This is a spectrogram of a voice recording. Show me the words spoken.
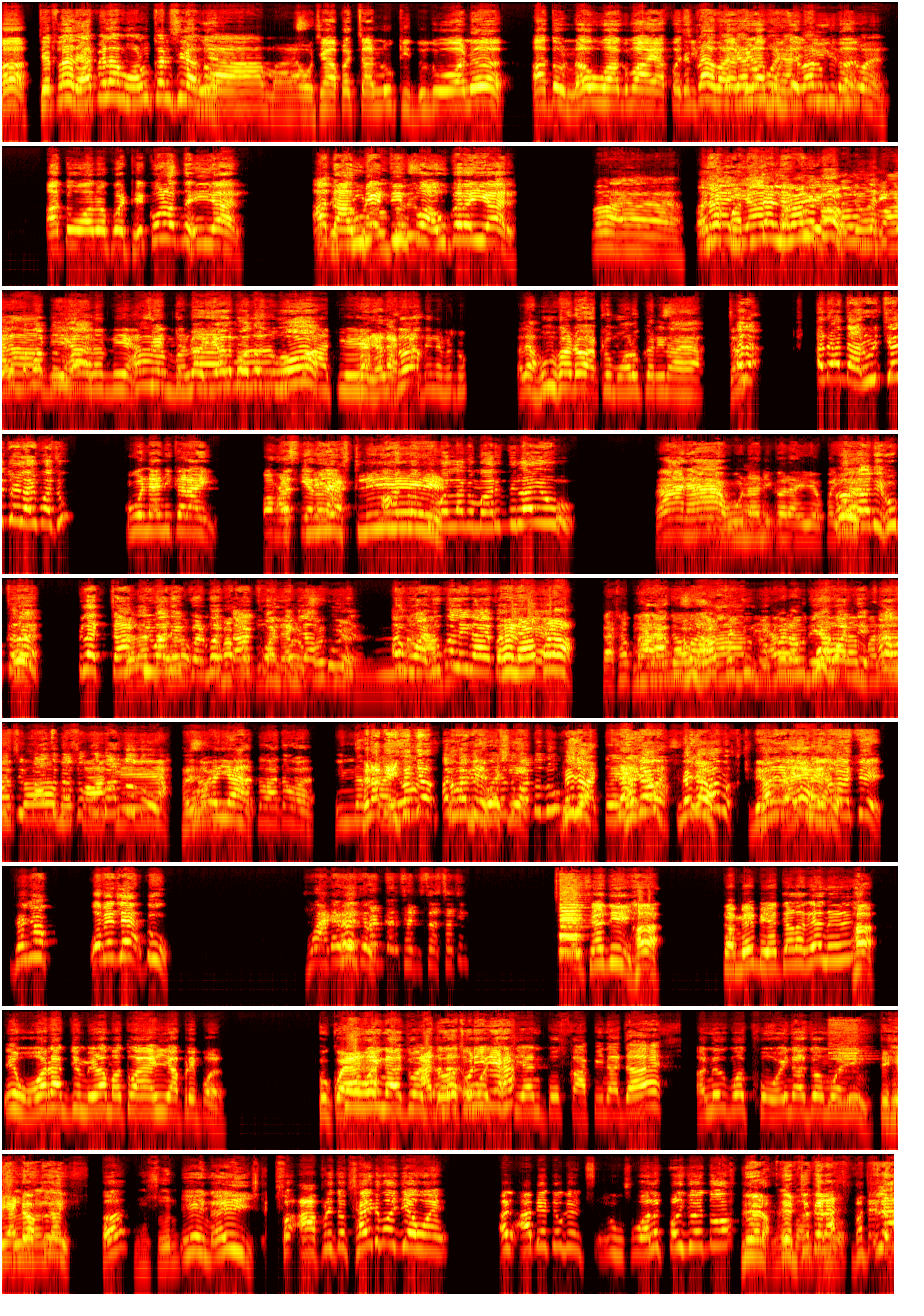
હા કેટલા રહ્યા પેલા મોડું કરશે આ તો. મારા ઓછે આપણે ચાંદનું કીધું તું અને આ તો નવ વાગવા આયા પછી? આ તો આનો કોઈ ઠેકોળ જ નહીં યાર. આ દારૂડિયા ટીમ તો આવું કરે યાર? હા, હેડો આટલું મોડું કરીને આયા? અરે આ દારૂડી ક્યાં જોઈ લાવી પાછું? કોનાની કરાઈ તો મને લાગે મારી લાવ્યું ના ના ઓનાની કરાઈ છે. પૈસા ઓલાની હું કરે પેલા ચા પેલા પીવાની ઘરમાં ચા કોણ લેવું પડશે. કોણ? અરે વાળું પણ લઈને આવ્યા પછી. મારા હા તમે બે જણા રહ્યા ને હા એ આ વાત મેળામાં તો આયા હી આપણે પણ કોઈ મારતો હતો. ચેન યાર, કાપી તો- જાય. જાઓ. અરે તમે બેસો બેસી. મારતો હતું. બેસો. વાત તો સાઈડમાં બેસો. મારે બેસો. આ બે છે. બેસો. ઓ બેટ લે, તું.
